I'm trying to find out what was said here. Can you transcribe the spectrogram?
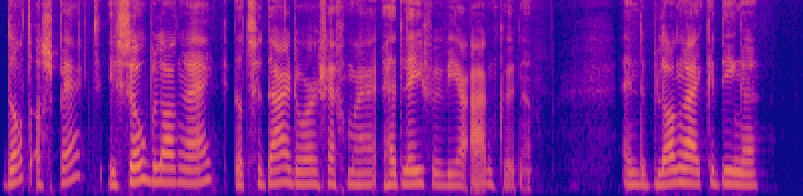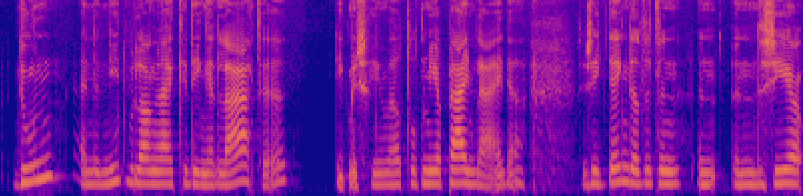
dat aspect is zo belangrijk dat ze daardoor zeg maar het leven weer aankunnen. En de belangrijke dingen doen en de niet belangrijke dingen laten, die misschien wel tot meer pijn leiden. Dus ik denk dat het een, een, een zeer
